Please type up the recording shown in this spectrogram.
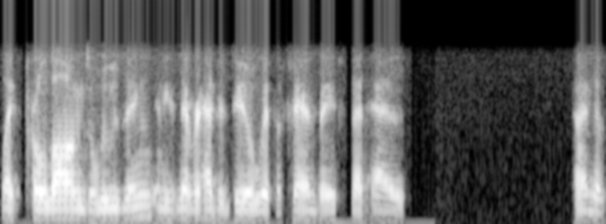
like prolonged losing, and he's never had to deal with a fan base that has kind of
